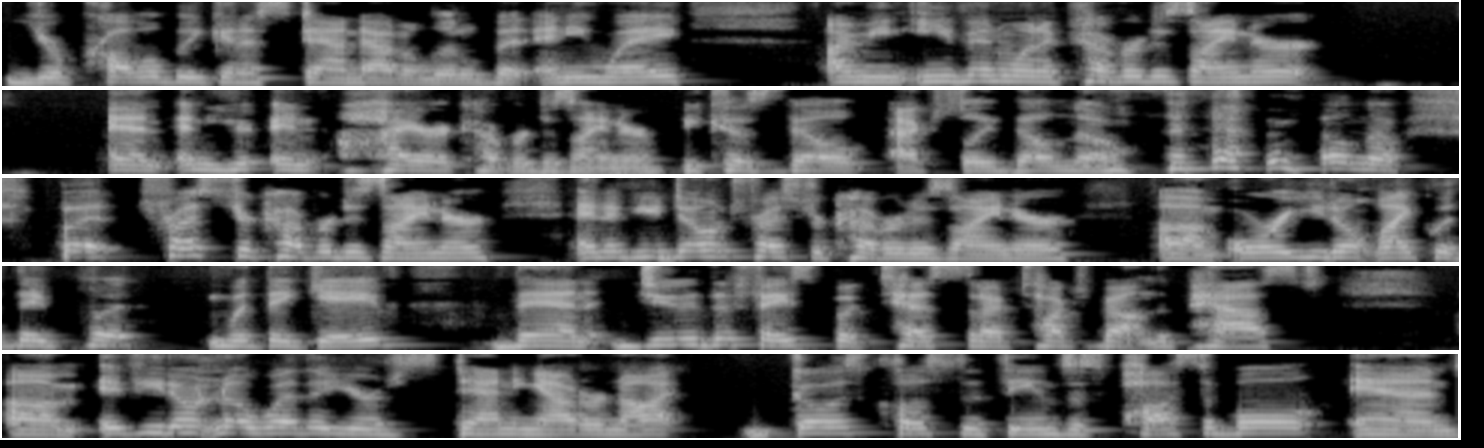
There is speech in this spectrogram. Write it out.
you're probably going to stand out a little bit anyway. I mean, even when a cover designer and and and hire a cover designer because they'll actually they'll know they'll know. But trust your cover designer. And if you don't trust your cover designer um, or you don't like what they put what they gave then do the facebook test that i've talked about in the past. Um, if you don't know whether you're standing out or not go as close to the themes as possible and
